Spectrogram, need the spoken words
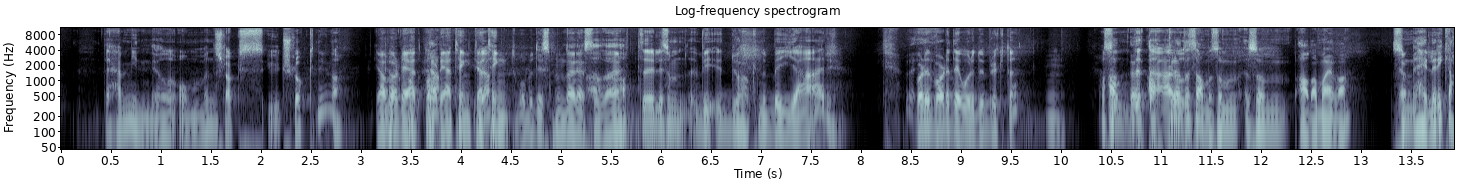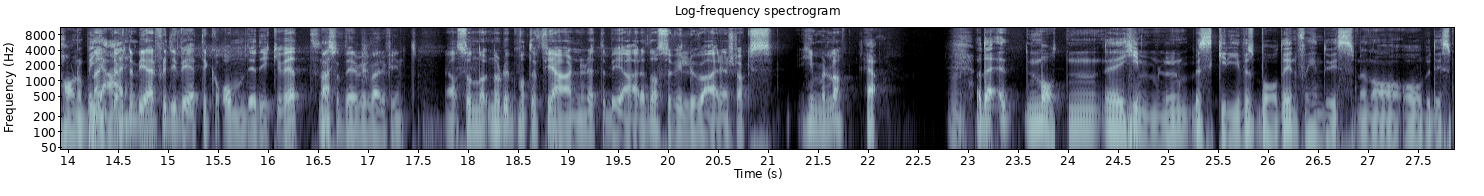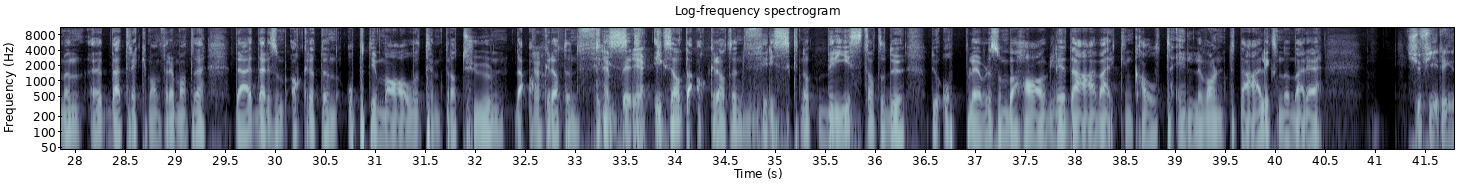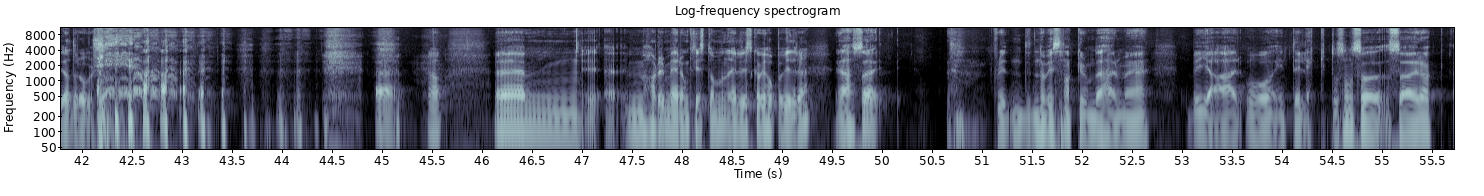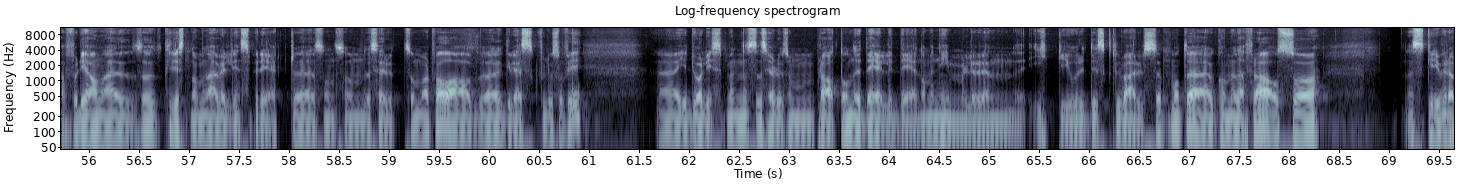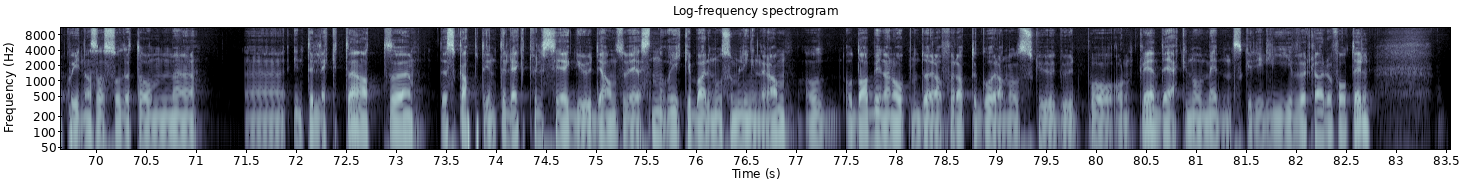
det her, minner jo om en slags utslokning, da. Ja, det var det, det, var det jeg tenkte. Jeg tenkte på buddhismen da jeg leste det. At eh, liksom, vi, Du har ikke noe begjær. Var det, var det det ordet du brukte? Mm. Altså, Akkurat det samme som, som Adam og Eva som ja. heller ikke har noe begjær. Nei, det er ikke noe begjær, fordi de vet ikke om det de ikke vet. Nei, Så det vil være fint. Ja, Så når, når du på en måte fjerner dette begjæret, da, så vil du være en slags himmel. da. Ja. Mm. Og det, Måten eh, himmelen beskrives både innenfor hinduismen og, og buddhismen, eh, der trekker man frem at det, det, er, det er liksom akkurat den optimale temperaturen. Det er akkurat en frisk, ikke sant? Det er akkurat en frisk nok bris til at du, du opplever det som behagelig. Det er verken kaldt eller varmt. Det er liksom den derre 24 grader over sjøen. ja. Um, har dere mer om kristendommen, eller skal vi hoppe videre? Ja, så, når vi snakker om det her med begjær og intellekt og sånn, så, så, er fordi han er, så kristendommen er veldig inspirert, eh, sånn som det ser ut som, hvert fall, av eh, gresk filosofi. I dualismen så ser det ut som Platon, det hele ideen om en himmel eller en ikke-jordisk tilværelse, på en måte, er jo kommet derfra. Og så skriver Aquinas også dette om uh, intellektet. At uh, det skapte intellekt vil se Gud i hans vesen, og ikke bare noe som ligner ham. Og, og, da begynner han å åpne døra for at det går an å skue Gud på ordentlig. Det er ikke noe mennesker i livet klarer å få til.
